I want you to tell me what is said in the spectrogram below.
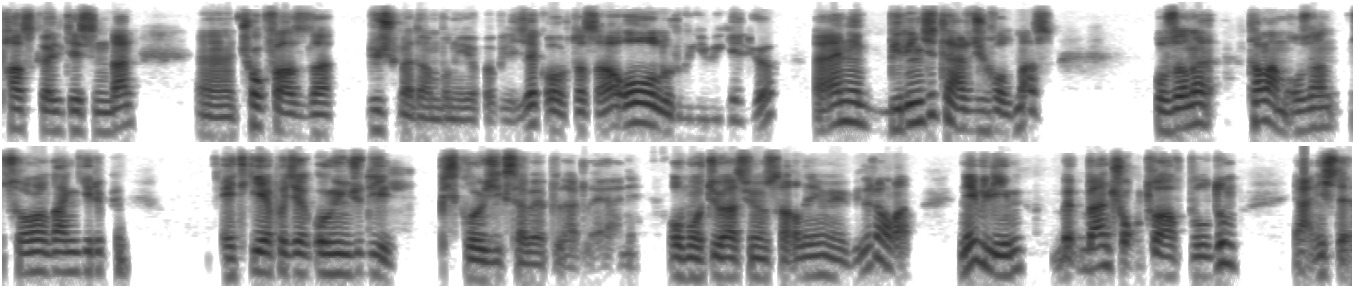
pas kalitesinden e, çok fazla düşmeden bunu yapabilecek orta saha o olurdu gibi geliyor. Yani birinci tercih olmaz. Ozan'a tamam Ozan sonradan girip etki yapacak oyuncu değil psikolojik sebeplerle yani. O motivasyonu sağlayamayabilir ama ne bileyim ben çok tuhaf buldum. Yani işte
